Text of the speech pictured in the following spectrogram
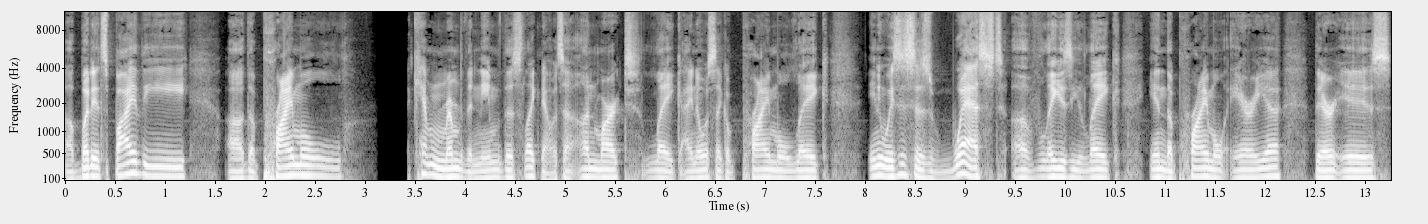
Uh, but it's by the uh, the primal. I can't remember the name of this lake now. It's an unmarked lake. I know it's like a primal lake. Anyways, this is west of Lazy Lake in the primal area. There is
